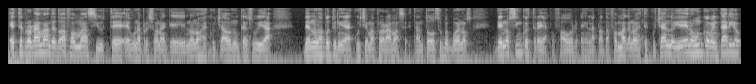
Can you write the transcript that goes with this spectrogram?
este programa. De todas formas, si usted es una persona que no nos ha escuchado nunca en su vida, denos la oportunidad, escuche más programas. Están todos súper buenos. Denos cinco estrellas, por favor, en la plataforma que nos esté escuchando y denos un comentario,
